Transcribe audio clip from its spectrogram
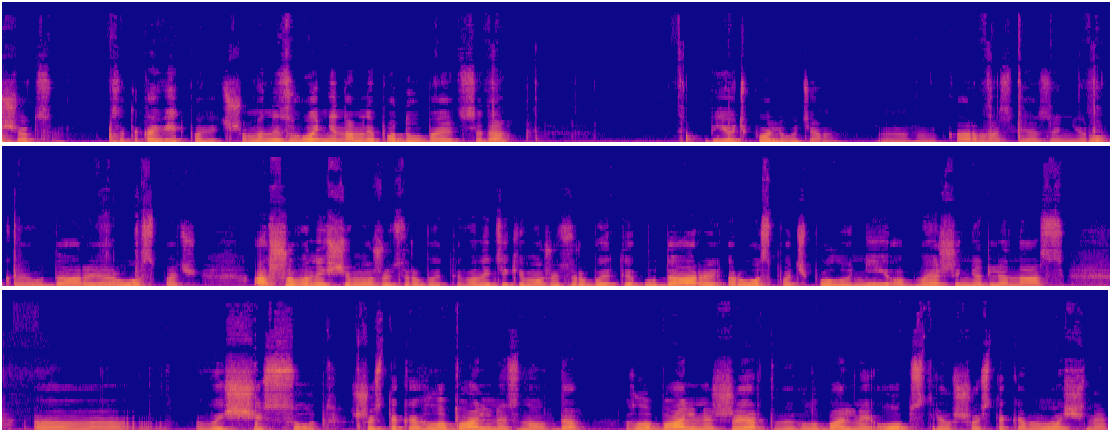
Що це? Це така відповідь, що ми не згодні, нам не подобається, да? Б'ють по людям. Угу. Карма, зв'язані руки, удари, розпач. А що вони ще можуть зробити? Вони тільки можуть зробити удари, розпач по луні, обмеження для нас, е- вищий суд, щось таке глобальне знов, да? Глобальне жертви, глобальний обстріл, щось таке мощне.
